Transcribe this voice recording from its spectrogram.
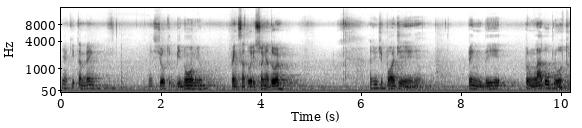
E aqui também, nesse outro binômio, pensador e sonhador, a gente pode pender para um lado ou para o outro.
